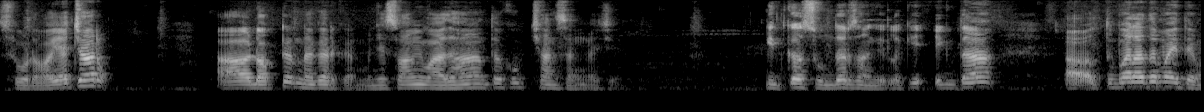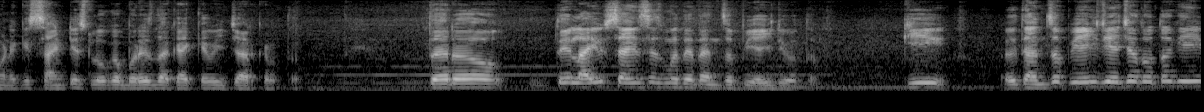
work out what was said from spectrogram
सोडावा. याच्यावर डॉक्टर नगरकर म्हणजे स्वामी माधवानंद खूप छान सांगायचे. इतकं सुंदर सांगितलं की एकदा तुम्हाला तर माहिती आहे म्हणे की सायंटिस्ट लोक बरेचदा काय काय विचार करतात. तर ते लाईफ सायन्सेसमध्ये त्यांचं पी एच डी होतं. की त्यांचं पी एच डी याच्यात होतं की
